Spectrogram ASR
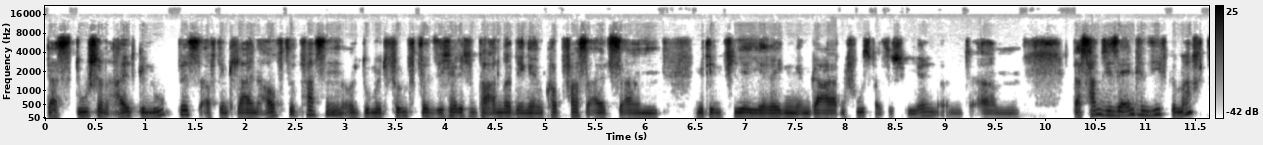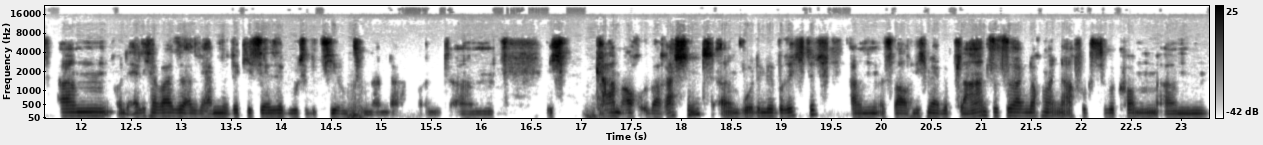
dass du schon alt genug bist, auf den Kleinen aufzupassen und du mit 15 sicherlich ein paar andere Dinge im Kopf hast, als ähm, mit den Vierjährigen im Garten Fußball zu spielen. Und ähm, das haben sie sehr intensiv gemacht. Ähm, und ehrlicherweise, also wir haben eine wirklich sehr, sehr gute Beziehung zueinander. Und ähm, ich kam auch überraschend, ähm, wurde mir berichtet. Ähm, es war auch nicht mehr geplant, sozusagen nochmal Nachwuchs zu bekommen. Ähm,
